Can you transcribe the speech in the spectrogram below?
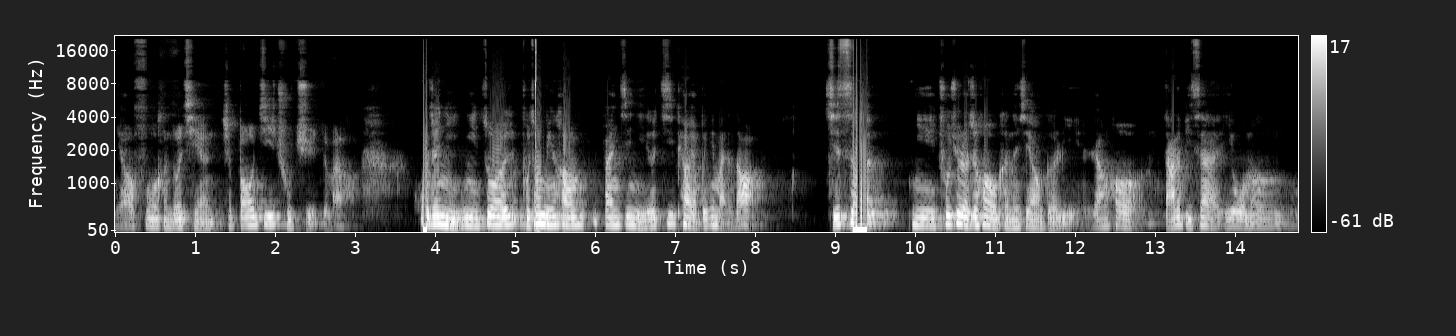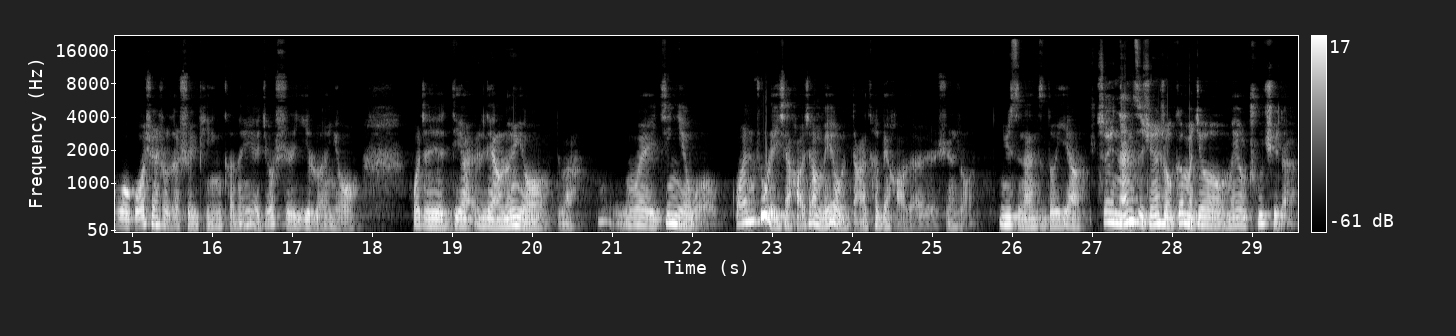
你要付很多钱，是包机出去，对吧？或者你你坐普通民航班机，你这个机票也不一定买得到。其次，你出去了之后，可能先要隔离，然后打了比赛，以我们我国选手的水平，可能也就是一轮游，或者第二两轮游，对吧？因为今年我关注了一下，好像没有打得特别好的选手，女子男子都一样，所以男子选手根本就没有出去的。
